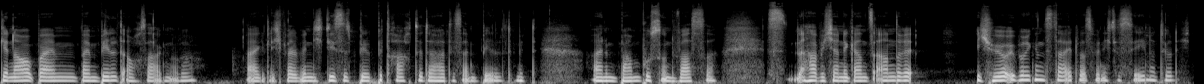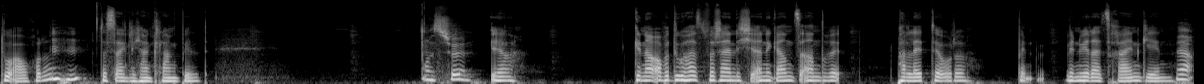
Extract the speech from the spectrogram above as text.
genau beim, beim Bild auch sagen, oder? Eigentlich, weil wenn ich dieses Bild betrachte, da hat es ein Bild mit einem Bambus und Wasser. S- Da habe ich eine ganz andere. Ich höre übrigens da etwas, wenn ich das sehe, natürlich. Du auch, oder? Mhm. Das ist eigentlich ein Klangbild. Das ist schön. Ja. Genau, aber du hast wahrscheinlich eine ganz andere Palette, oder? Wenn, wenn wir da jetzt reingehen. Ja.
